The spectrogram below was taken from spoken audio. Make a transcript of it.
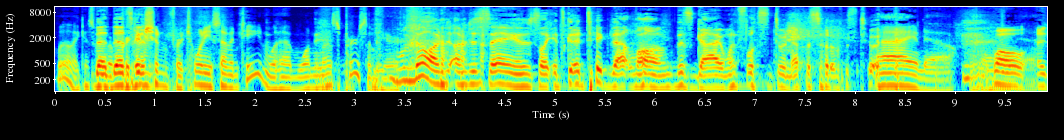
Well, I guess That- with a that's gonna- prediction for 2017, we'll have one less person here. Well, no, I'm, I'm just saying it's like it's gonna take that long. This guy wants to listen to an episode of us doing. I know. I Well, know.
